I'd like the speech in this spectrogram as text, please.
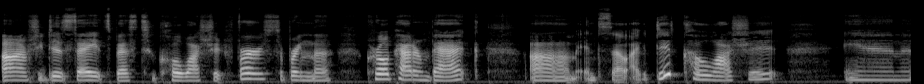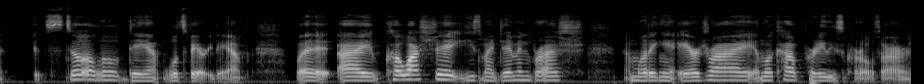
Um, she did say it's best to co-wash it first to bring the curl pattern back. Um, and so I did co-wash it and it's still a little damp. Well, it's very damp, but I co-washed it, used my Denman brush. I'm letting it air dry and look how pretty these curls are.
